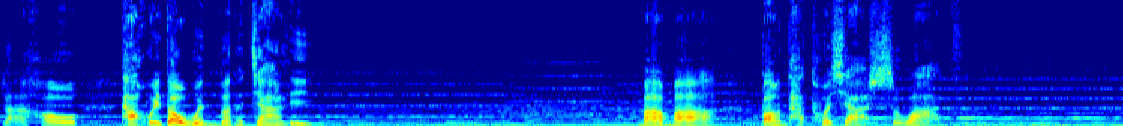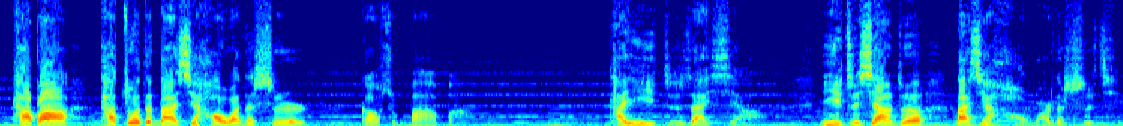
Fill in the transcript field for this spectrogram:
然后他回到温暖的家里，妈妈帮他脱下湿袜子。他把他做的那些好玩的事儿告诉妈妈。他一直在想。一直想着那些好玩的事情。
